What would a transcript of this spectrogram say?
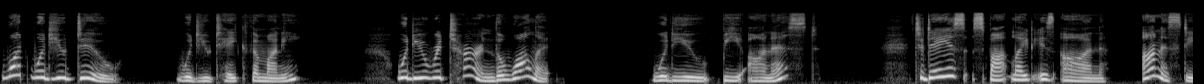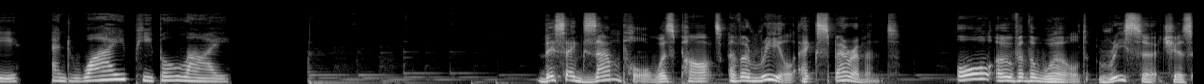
What would you do? Would you take the money? Would you return the wallet? Would you be honest? Today's spotlight is on honesty and why people lie. This example was part of a real experiment. All over the world, researchers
